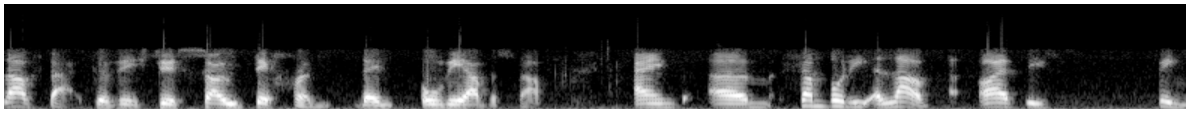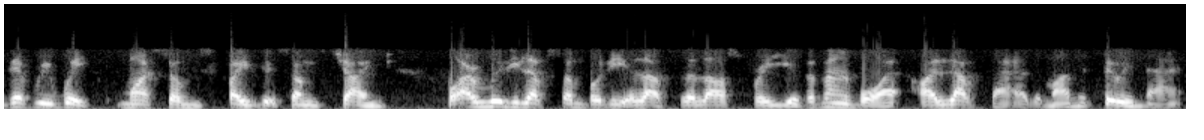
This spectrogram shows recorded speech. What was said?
love that because it's just so different than all the other stuff. And um, somebody to love. I have these things every week. My songs, favourite songs change. But I really love somebody to love for the last three years. I don't know why. I love that at the moment, doing that.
